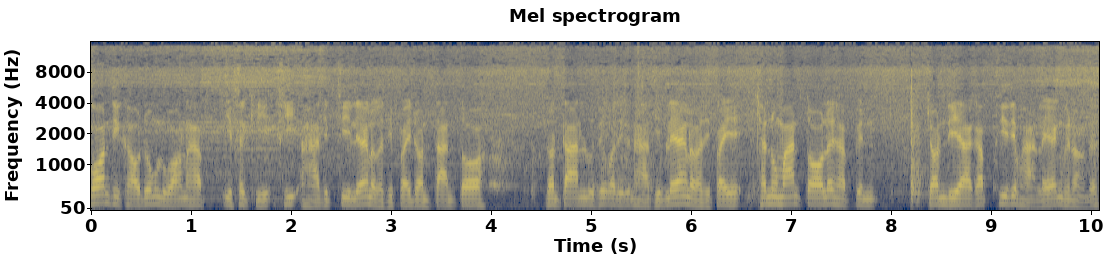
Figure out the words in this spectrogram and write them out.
ก้อนที่เขาดวงหลวงนะครับ อิสกิที่หาทิพซีแรงแล้วก็ที่ไปดอนตาลต่อ ดอนตาลรู้สึกว่าจะเป็นหาทิพแรงแล้วก็สิไปชนุมานต่อเลยครับ เป็นจอนเดียครับที่ที่หาแรงพี่น้องเด้อ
